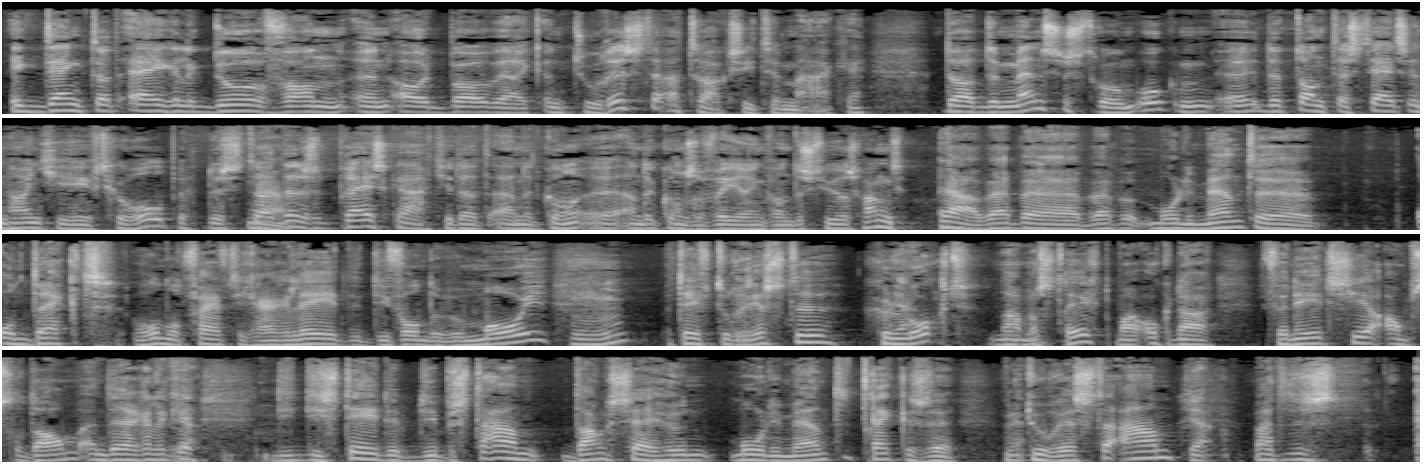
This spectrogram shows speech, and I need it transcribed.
ik denk dat eigenlijk door van een oud bouwwerk een toeristenattractie te maken, dat de mensenstroom ook eh, de tand destijds een handje heeft geholpen. Dus dat, Ja. dat is het prijskaartje dat aan, het, eh, aan de conservering van de stuurs hangt. Ja, we hebben, we hebben monumenten ontdekt 150 jaar geleden. Die vonden we mooi. Mhm. Het heeft toeristen gelokt naar Maastricht, maar ook naar Venetië, Amsterdam en dergelijke. Die, die steden die bestaan dankzij hun monumenten, trekken ze toeristen aan. Maar het is,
